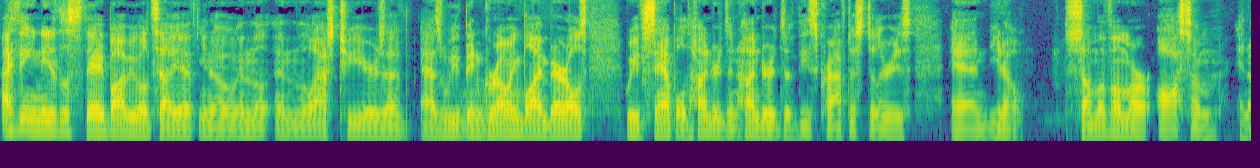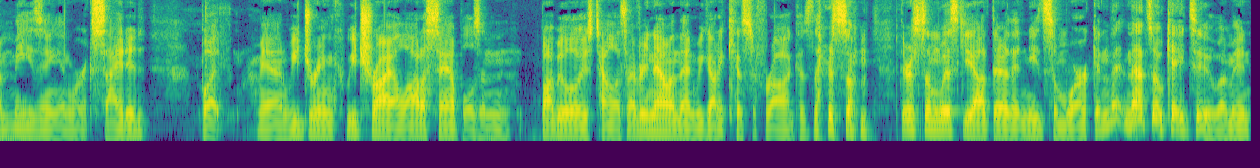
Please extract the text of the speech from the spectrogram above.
I think, needless to say, Bobby will tell you, you know, in the in the last two years, as we've been growing blind barrels, we've sampled hundreds and hundreds of these craft distilleries, and you know, some of them are awesome and amazing, and we're excited. But man, we drink, we try a lot of samples, and Bobby will always tell us every now and then we got to kiss a frog because there's some there's some whiskey out there that needs some work, and, th- and that's okay too. I mean,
